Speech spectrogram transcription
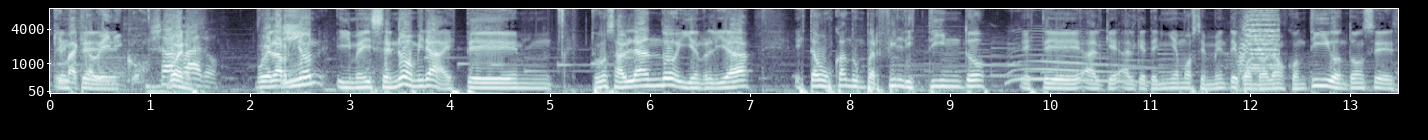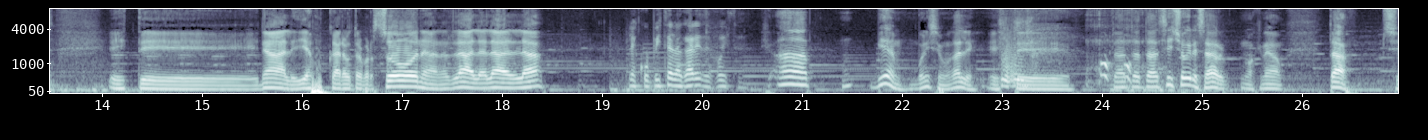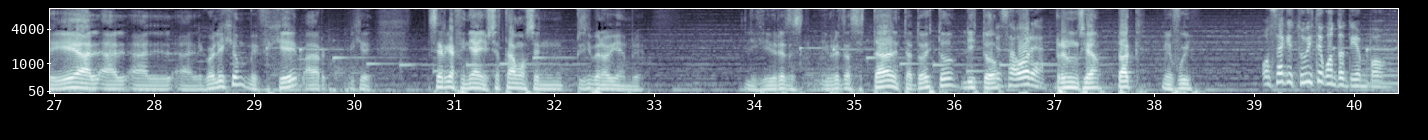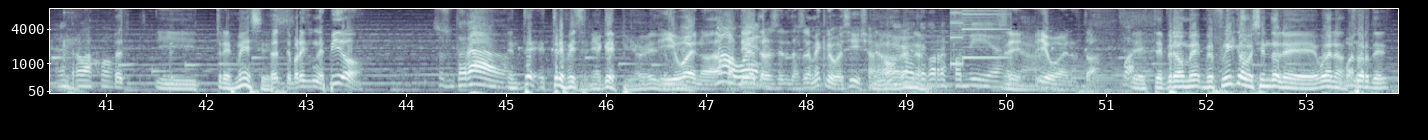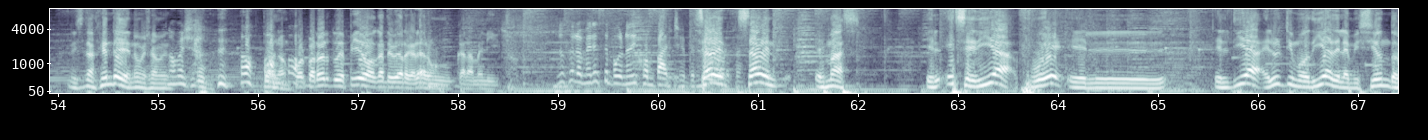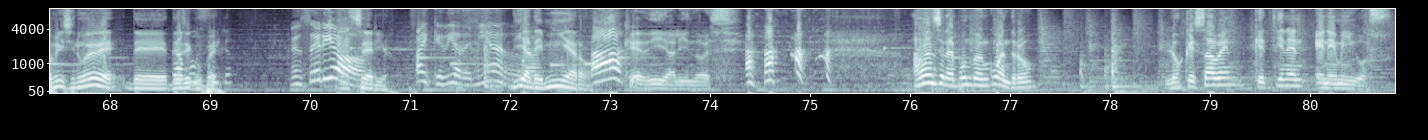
Qué Este, maquiavélico. ya Bueno. raro. Voy a la ¿Y? reunión y me dice, no, mira, este, mm, estuvimos hablando y en realidad estamos buscando un perfil distinto este, al, que, al que teníamos en mente cuando hablamos contigo, entonces, este, nada, le di a buscar a otra persona, la, la, la, la. Le escupiste la cara y te fuiste. Ah, bien, buenísimo, dale. Este, ta, ta, ta. Sí, yo quería saber, más que nada. Ta, llegué al, al, al, al colegio, me fijé, a ver, dije, cerca de fin de año, ya estábamos en principio de noviembre. Las libretas, libretas están, está todo esto, listo. Es ahora. Renuncia, tac, me fui. O sea que estuviste cuánto tiempo en el trabajo. Y tres meses. ¿Te, te parece un despido? Sos un tarado. En te- tres meses tenía que despido. eh, Y bueno, a No, partir bueno. del tercer, mes creo que sí, ya, No, ¿no? No. te correspondía. Sí, no. y bueno, está. Bueno, Este, pero me, me fui como diciéndole, bueno, Bueno. suerte. ¿Necesitan gente? No me llamen. no me llames. Bueno, por perder tu despido, acá te voy a regalar un caramelito. No se lo merece porque no dijo empache. Pero ¿Saben? ¿Saben? Es más, el, ese día fue el, el día, el último día de la misión 2019 de, de SQP. ¿En serio? En serio. Ay, qué día de mierda. Día de mierda. Ah, Qué día lindo ese. Avancen al punto de encuentro los que saben que tienen enemigos.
